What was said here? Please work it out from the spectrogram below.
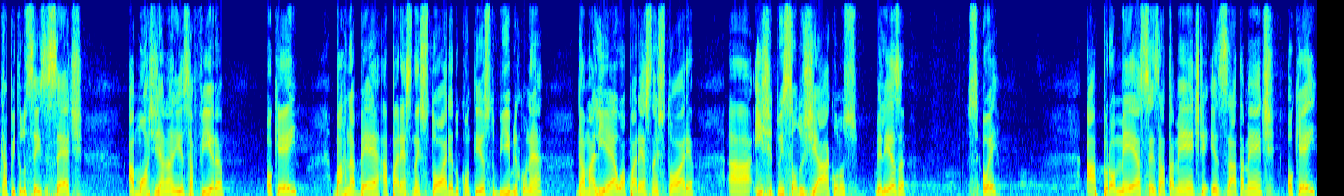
capítulo 6 e 7. a morte de Ananias e Safira, ok? Barnabé aparece na história do contexto bíblico, né? Gamaliel aparece na história, a instituição dos diáconos, beleza? Oi? A promessa, exatamente, exatamente, ok?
